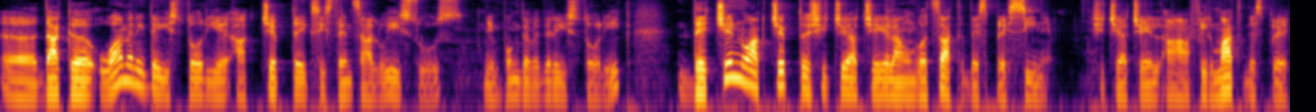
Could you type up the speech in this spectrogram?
Uh, dacă oamenii de istorie acceptă existența lui Isus, din punct de vedere istoric, de ce nu acceptă și ceea ce el a învățat despre sine și ceea ce el a afirmat despre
